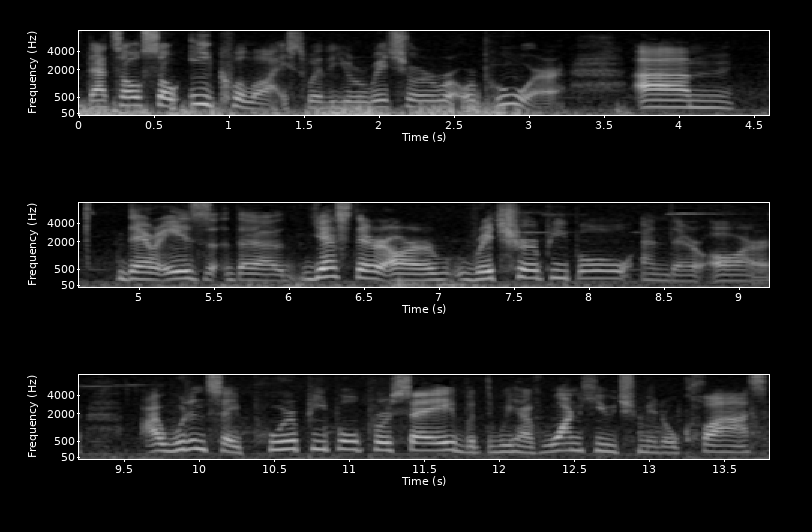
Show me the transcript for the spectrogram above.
that's also equalized whether you're rich or, or poor. Um, there is the yes, there are richer people and there are I wouldn't say poor people per se, but we have one huge middle class,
